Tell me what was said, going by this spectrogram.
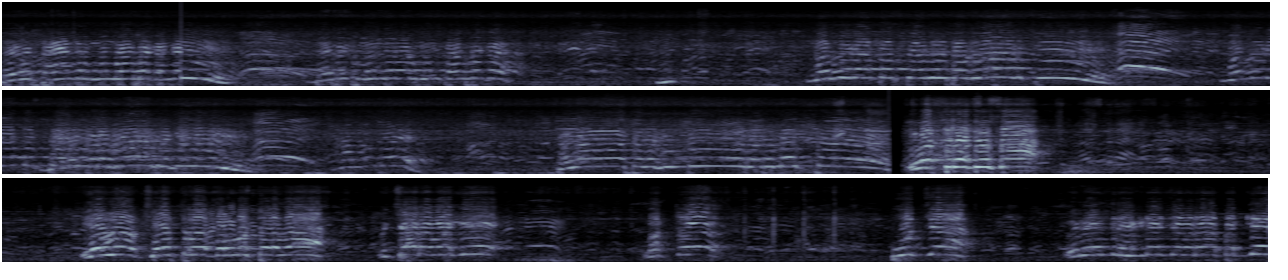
ದಯವಿಟ್ಟು ತಾಯಂದ್ರ ಮುಂದೆ ಹೋಗ್ಬೇಕು. ಹಂಗಾಗಿ ದಯವಿಟ್ಟು ಮುಂದೆ ಹೋಗಿ ಮುಂದೆ ಬರ್ಬೇಕು ಮಂಜುನಾಥ ಸ್ವಾಮಿ ಭಗವಾನ್ ಕಿ! ಮಂಜುನಾಥ ಸ್ವಾಮಿ ಭಗವಾನ್ ಹಾ, ಮುಂದೆ ಸನಾತನ ಹಿಂದೂ ಧರ್ಮಕ್ಕೆ ಇವತ್ತಿನ ದಿವಸ ಏನು ಕ್ಷೇತ್ರ ಧರ್ಮಸ್ಥಳದ ವಿಚಾರವಾಗಿ ಮತ್ತು ಪೂಜ್ಯ ವೀರೇಂದ್ರ ಹೆಗ್ಡೇಜಿಯವರ ಬಗ್ಗೆ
